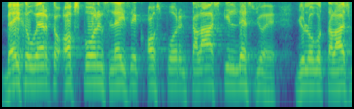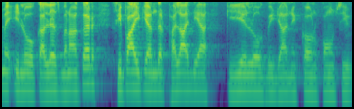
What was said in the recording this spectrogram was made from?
ऑफस्पोरिंग लेस, एक ऑफस्पोरिंग तलाश की लेस जो है, जो लोगों तलाश में इन लोगों का लेस बनाकर सिपाही के अंदर फैला दिया कि ये लोग भी जाने कौन कौन सी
